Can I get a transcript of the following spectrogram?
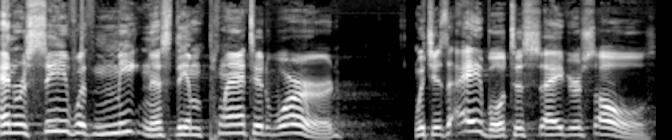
And receive with meekness the implanted word, which is able to save your souls.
